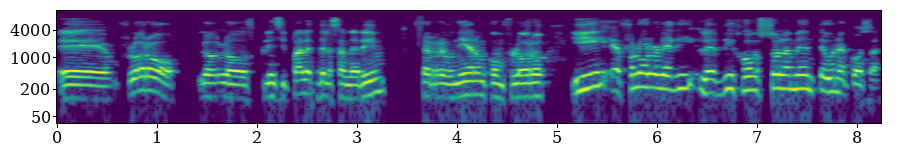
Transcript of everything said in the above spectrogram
Eh, Floro, los principales del Sanedrín, se reunieron con Floro y eh, Floro le les dijo solamente una cosa.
